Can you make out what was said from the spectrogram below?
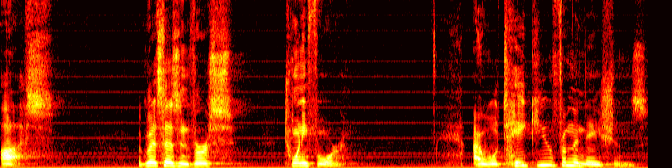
us. Look what it says in verse 24. I will take you from the nations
